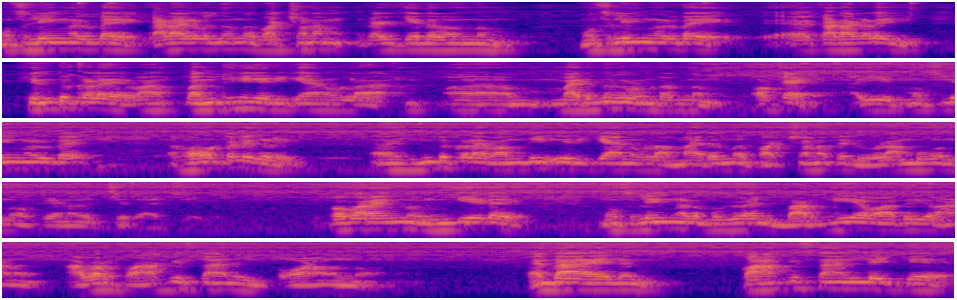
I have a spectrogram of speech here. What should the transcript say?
മുസ്ലിങ്ങളുടെ കടകളിൽ നിന്ന് ഭക്ഷണം കഴിക്കരുതെന്നും മുസ്ലിങ്ങളുടെ കടകളിൽ ഹിന്ദുക്കളെ ബന്ധീകരിക്കാനുള്ള മരുന്നുകളുണ്ടെന്നും ഒക്കെ ഈ മുസ്ലിങ്ങളുടെ ഹോട്ടലുകളിൽ ഹിന്ദുക്കളെ വന്ധീകരിക്കാനുള്ള മരുന്ന് ഭക്ഷണത്തിൽ വിളമ്പുമെന്നും ഒക്കെയാണ് വെച്ച് കാച്ചിയത് ഇപ്പൊ പറയുന്നു ഇന്ത്യയുടെ മുസ്ലിങ്ങൾ മുഴുവൻ വർഗീയവാദികളാണ്. അവർ പാകിസ്ഥാനിൽ പോകണമെന്നോ. എന്തായാലും പാകിസ്ഥാനിലേക്ക്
